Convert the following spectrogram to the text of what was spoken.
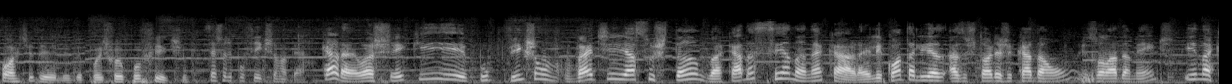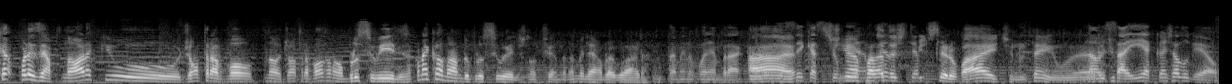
forte dele. Depois foi o Pulp Fiction. O que você achou de Pulp Fiction, Roberto? Cara, eu achei que Pulp Fiction vai te assustando a cada cena, né, cara? Ele conta ali as, as histórias de cada um, isoladamente. E, naque, por exemplo, na hora que o John Travolta. Não, John Travolta não, Bruce Willis. Como é que é o nome do Bruce Willis no filme? Não me lembro agora. Eu também não vou lembrar, cara. Ah, você que assistiu tinha a menos- parada de tempo. Mr. White, não tem? Um- Não, era isso de- aí é canja aluguel.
